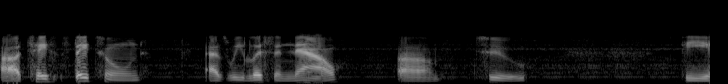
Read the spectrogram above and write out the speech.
Uh, t- stay tuned as we listen now um, to the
